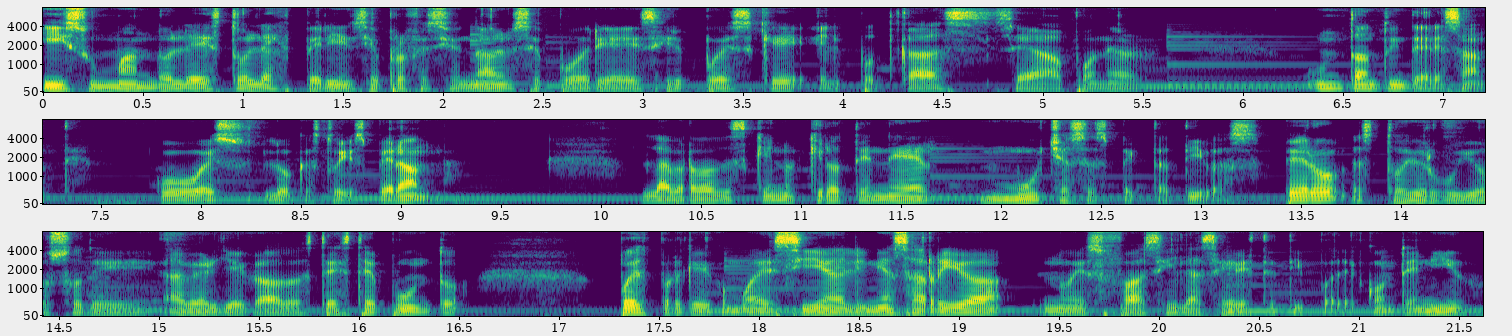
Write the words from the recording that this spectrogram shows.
y sumándole esto la experiencia profesional, se podría decir pues que el podcast se va a poner un tanto interesante, o es lo que estoy esperando. La verdad es que no quiero tener muchas expectativas, pero estoy orgulloso de haber llegado hasta este punto, pues porque como decía, líneas arriba no es fácil hacer este tipo de contenido.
